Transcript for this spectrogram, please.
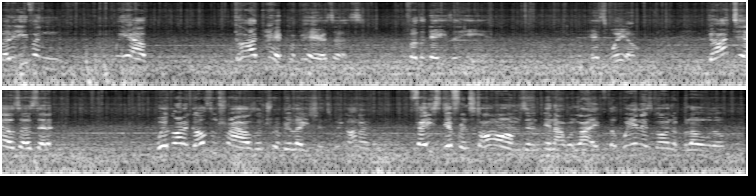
But even we have, God prepares us for the days ahead as well. God tells us that we're going to go through trials and tribulations. We're going to face different storms in, in our life. The wind is going to blow. The,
